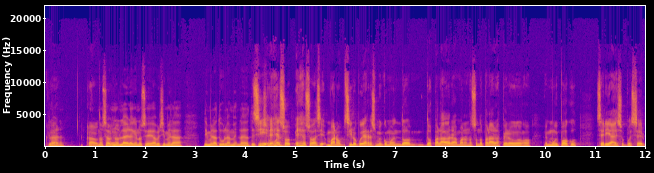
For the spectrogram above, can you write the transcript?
claro. Claro. No, no, la verdad que no sé, a ver si me la dímela tú la, la Sí, definición es buena. eso, es eso así. Bueno, si lo pudieras resumir como en dos, dos palabras, bueno, no son dos palabras, pero en muy poco, sería eso, pues ser,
